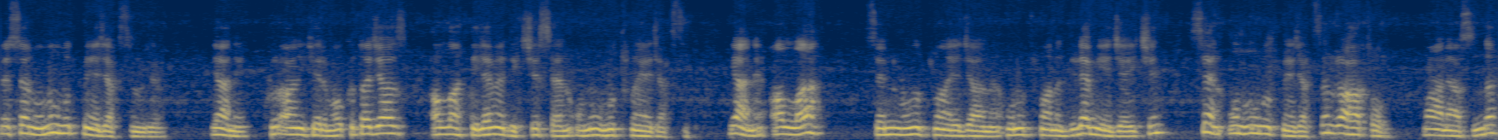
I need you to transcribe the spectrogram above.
ve sen onu unutmayacaksın diyor. Yani Kur'an-ı Kerim okutacağız. Allah dilemedikçe sen onu unutmayacaksın. Yani Allah senin unutmayacağını, unutmanı dilemeyeceği için sen onu unutmayacaksın. Rahat ol manasında.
